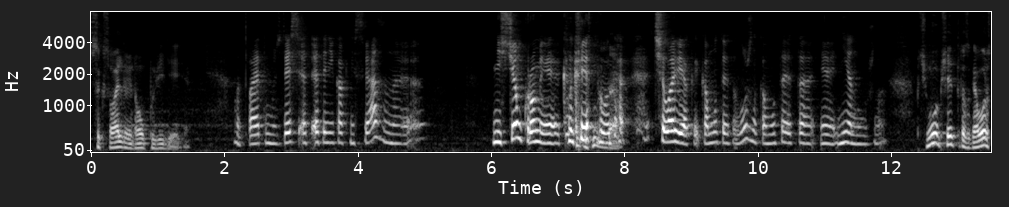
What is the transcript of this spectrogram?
сексуального иного поведения. Вот поэтому здесь это, это никак не связано ни с чем, кроме конкретного да. Да, человека. И кому-то это нужно, кому-то это э, не нужно. Почему вообще этот разговор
